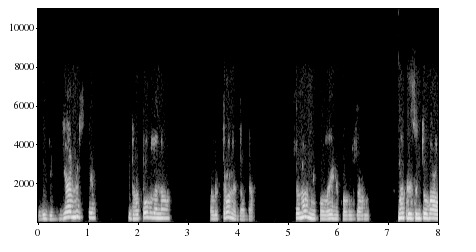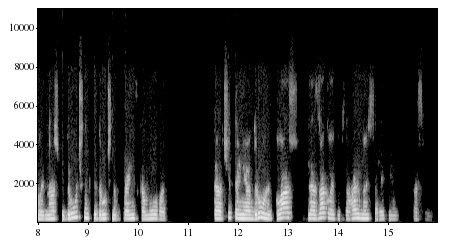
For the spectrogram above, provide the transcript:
видів діяльності підготовлено електронний додаток. Шановні колеги, колежанки, ми презентували наш підручник, підручник Українська мова та читання другий клас для закладів загальної середньої освіти.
